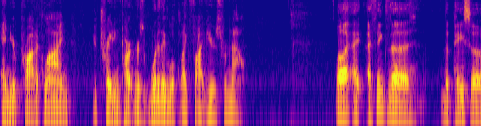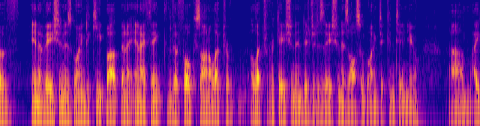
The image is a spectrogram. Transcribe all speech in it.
and your product line, your trading partners, what do they look like five years from now? Well, I, I think the, the pace of innovation is going to keep up, and I, and I think the focus on electri- electrification and digitization is also going to continue. Um, I,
